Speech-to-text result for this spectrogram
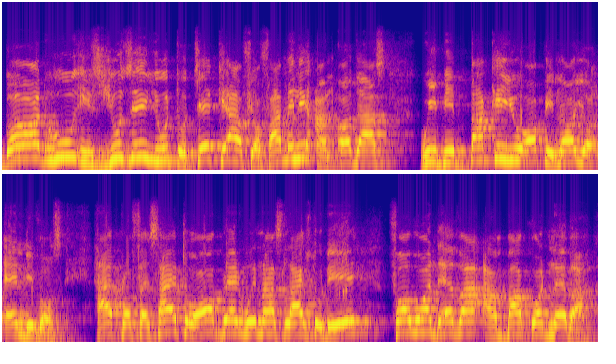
God, who is using you to take care of your family and others, will be backing you up in all your endeavors. I prophesy to all breadwinners' lives today forward ever and backward never.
